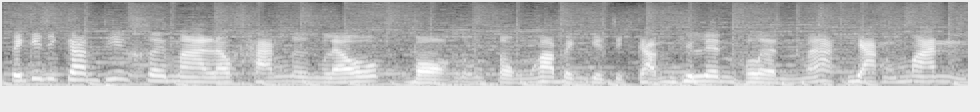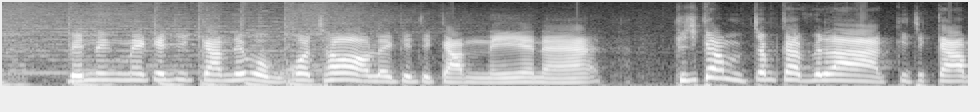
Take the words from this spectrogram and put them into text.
เป็นกิจกรรมที่เคยมาแล้วครั้งหนึ่งแล้วบอกตรงๆว่าเป็นกิจกรรมที่เล่นเพลินมากอย่างมัน เป็นหนึ่งในกิจกรรมที่ผมโคตรชอบเลยกิจกรรมนี้นะฮะ กิจกรรมจำกัดเวลากิจกรรม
